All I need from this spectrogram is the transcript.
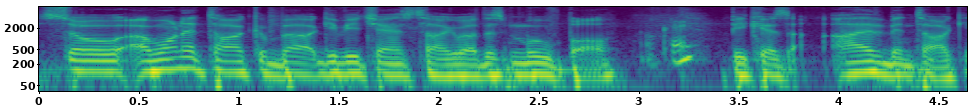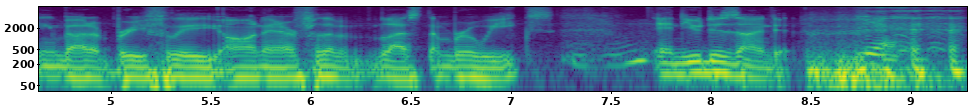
So I want to talk about, give you a chance to talk about this move ball. Okay. Because I've been talking about it briefly on air for the last number of weeks, and you designed it. Yes.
